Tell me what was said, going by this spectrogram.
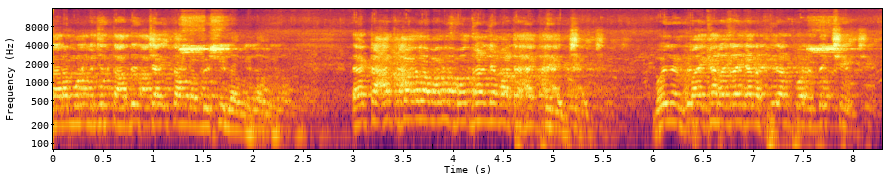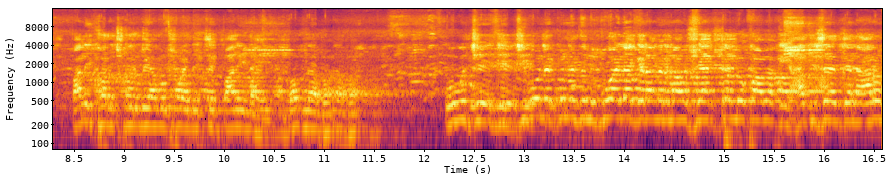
তারা মনে হচ্ছে তাদের চাইতে আমরা বেশি লাভবান। একটা হাত পাগলা মানুষ বদরানিয়া মাঠে হাঁটতে গেছে। বুঝলেন? পায়খানা জায়গাটা ফেরার পরে দেখছে পানি খরচ করবে এমন সময় দেখছে পানি নাই বদলা বদলা ও বলছে যে জীবনে কোনোদিন বয়লা গ্রামের মানুষ একটা লোক আমাকে হাফিজ সাহেব যেন আরও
